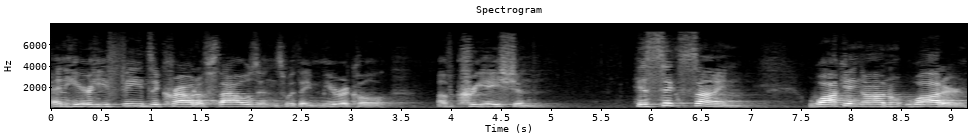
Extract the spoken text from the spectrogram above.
And here he feeds a crowd of thousands with a miracle of creation. His sixth sign, walking on water,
